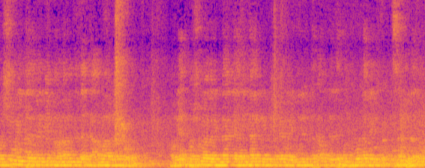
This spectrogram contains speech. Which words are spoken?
ಪಶು ವೈದ್ಯರಿಗೆ ಮರಣ ಹೊಂದಿದ ಜಾನುವಾರುಗಳೇ ಕೊಡಬೇಕು ಅವ್ರೇನು ಪಶು ಇಲಾಖೆ ಅಧಿಕಾರಿಗಳು ಇರ್ತಾರೆ, ವೈದ್ಯರು ಇರ್ತಾರೆ, ಅವ್ರ ಜೊತೆ ಒಂದು ಫೋಟೋ ಬೇಕು. ಸತ್ತಿರೋದು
